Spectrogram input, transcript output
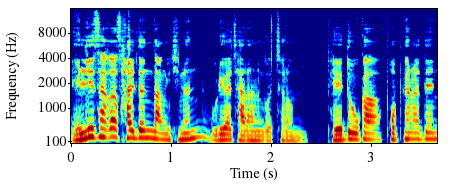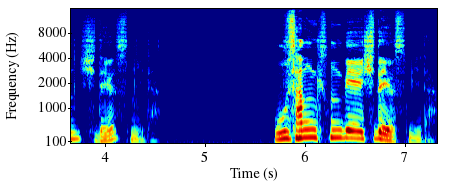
엘리사가 살던 당시는 우리가 잘 아는 것처럼 배도가 보편화된 시대였습니다. 우상 숭배의 시대였습니다.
